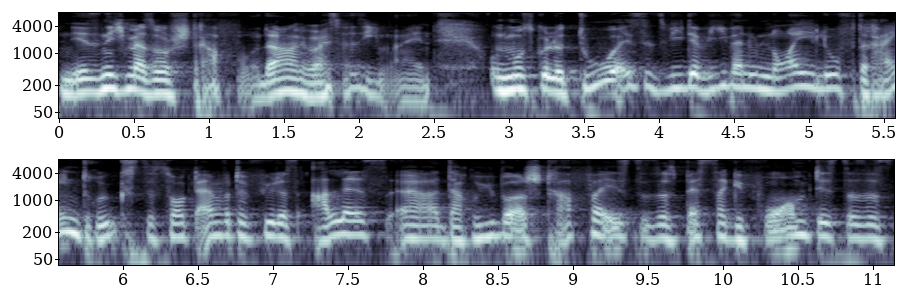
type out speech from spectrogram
ist nicht mehr so straff, oder? Du weißt, was ich meine. Und Muskulatur ist jetzt wieder wie wenn du neue Luft reindrückst. Das sorgt einfach dafür, dass alles äh, darüber straffer ist, dass es besser geformt ist, dass es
